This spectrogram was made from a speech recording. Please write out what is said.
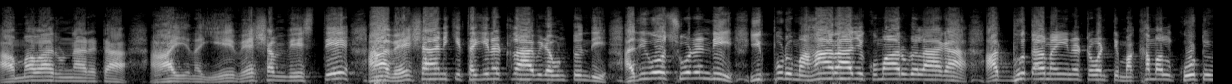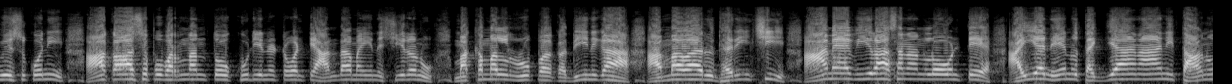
అమ్మవారు ఉన్నారట ఆయన ఏ వేషం వేస్తే ఆ వేషానికి తగినట్లు ఆవిడ ఉంటుంది. అదిగో చూడండి ఇప్పుడు మహారాజు కుమారుడులాగా అద్భుతమైనటువంటి మఖమల్ కోటు వేసుకొని ఆకాశపు వర్ణంతో కూడినటువంటి అందమైన చీరను మఖమల్ రూప దీనిగా అమ్మవారు ధరించి ఆమె వీరాసనంలో ఉంటే అయ్య నేను తగ్గానా అని తాను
